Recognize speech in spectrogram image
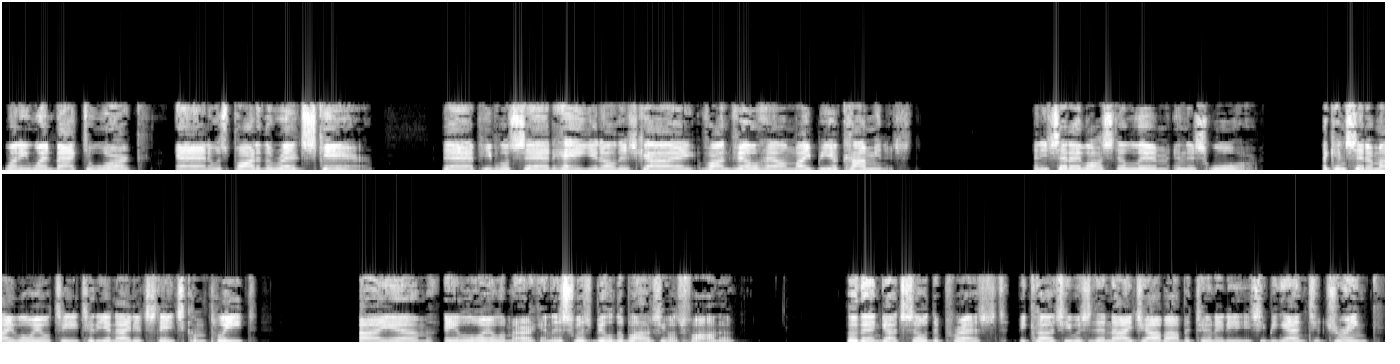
when he went back to work, and it was part of the Red Scare that people said, hey, you know, this guy, von Wilhelm, might be a communist. And he said, I lost a limb in this war. I consider my loyalty to the United States complete. I am a loyal American. This was Bill de Blasio's father, who then got so depressed because he was denied job opportunities. He began to drink.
